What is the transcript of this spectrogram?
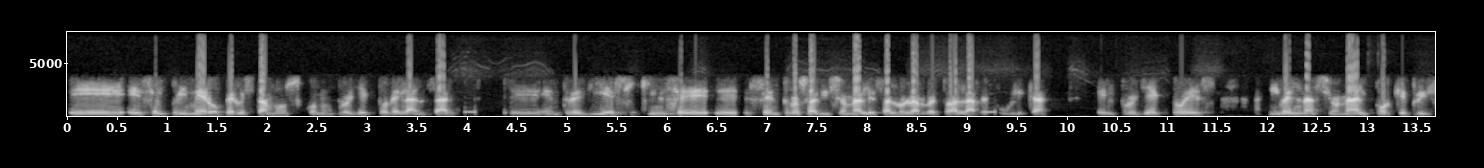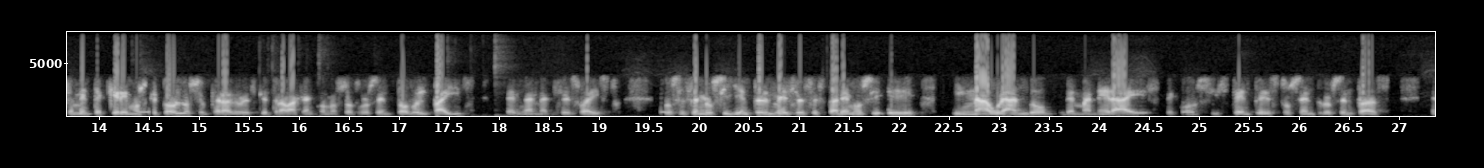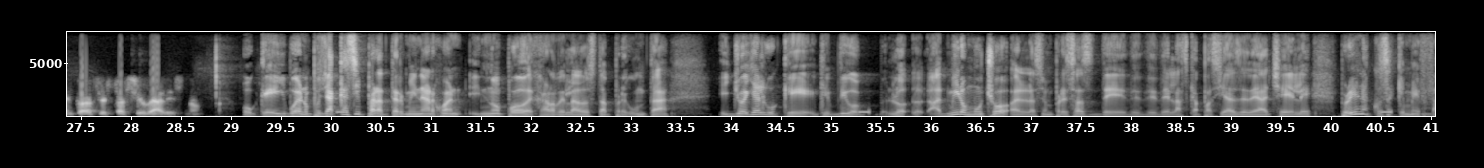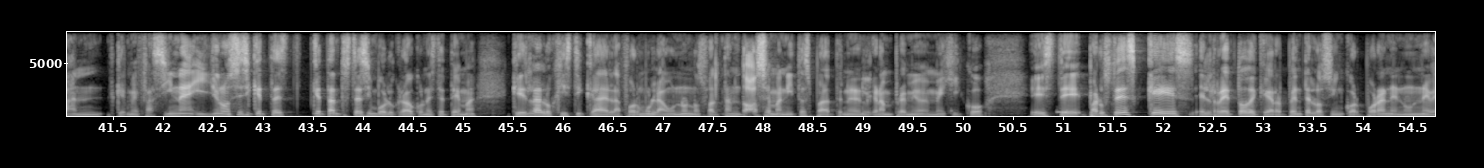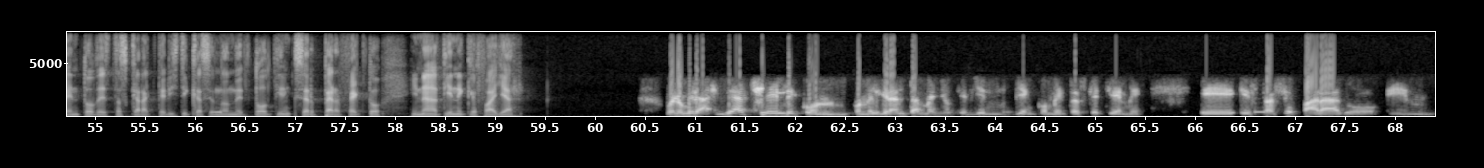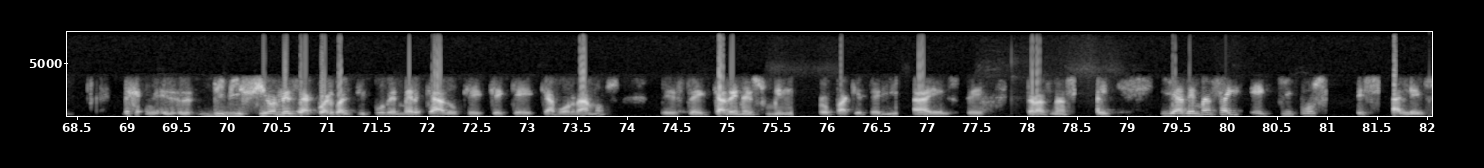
Eh, es el primero, pero estamos con un proyecto de lanzar eh, entre 10 y 15 eh, centros adicionales a lo largo de toda la República. El proyecto es a nivel nacional porque precisamente queremos que todos los operadores que trabajan con nosotros en todo el país tengan acceso a esto. Entonces, en los siguientes meses estaremos inaugurando de manera este, consistente estos centros en todas en todas estas ciudades, ¿no? Ok, bueno, pues ya casi para terminar, Juan, y no puedo dejar de lado esta pregunta. Yo hay algo que, digo, lo, admiro mucho a las empresas de, de, las capacidades de DHL, pero hay una cosa que me, que me fascina y yo no sé si qué, tanto estés involucrado con este tema, que es la logística de la Fórmula 1. Nos faltan dos semanitas para tener el Gran Premio de México. Este, para ustedes, ¿qué es el reto de que de repente los incorporan en un evento de estas características en donde todo tiene que ser perfecto y nada tiene que fallar? Bueno, mira, DHL con, con el gran tamaño que bien, bien comentas que tiene, eh, está separado en eh, divisiones de acuerdo al tipo de mercado que, que, que, abordamos, este, cadena de suministro, paquetería, este, transnacional, y además hay equipos especiales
